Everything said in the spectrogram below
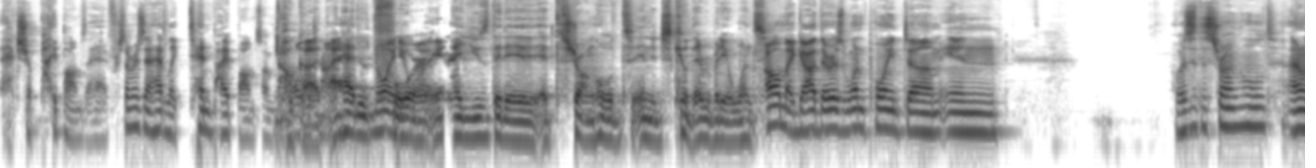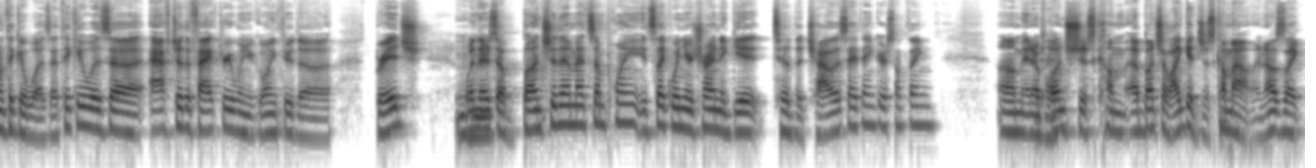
extra pipe bombs I had. For some reason, I had like ten pipe bombs on me. oh all god, the time. I had no four, idea why. and I used it at, the stronghold, and it just killed everybody at once. Oh my god, there was one point um in was it the stronghold? I don't think it was. I think it was uh after the factory when you're going through the bridge. When Mhm. there's a bunch of them at some point, it's like when you're trying to get to the chalice, I think, or something. Um, and a Okay. bunch just come, a bunch of like it just come out, and I was like,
